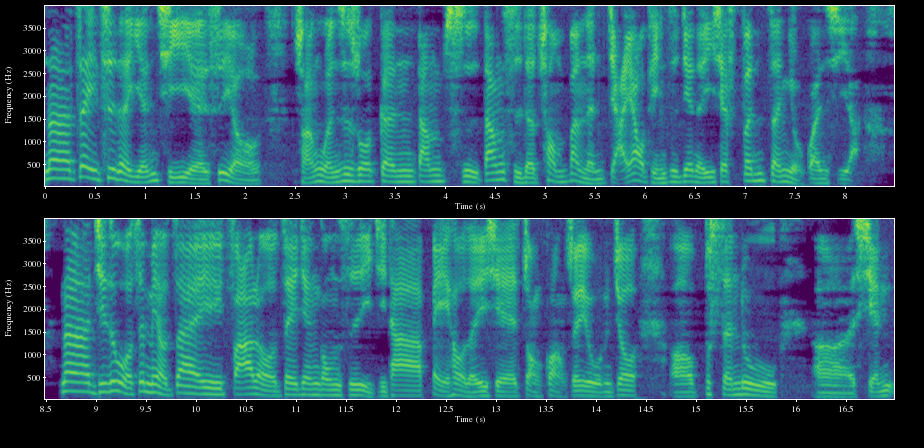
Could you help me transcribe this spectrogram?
那这一次的延期也是有传闻是说跟当时当时的创办人贾耀亭之间的一些纷争有关系啊。那其实我是没有在 follow 这间公司以及它背后的一些状况，所以我们就呃不深入。呃，闲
